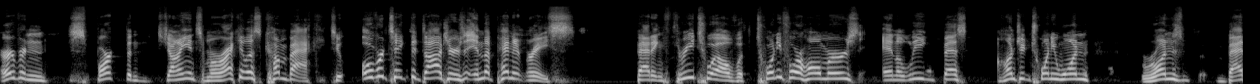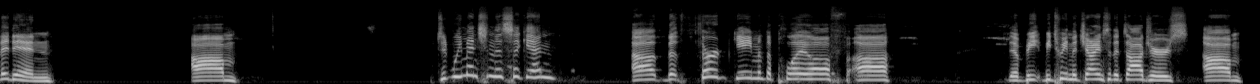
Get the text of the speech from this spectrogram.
Irvin sparked the Giants' miraculous comeback to overtake the Dodgers in the pennant race, batting 312 with 24 homers and a league best 121 runs batted in. Um, did we mention this again? Uh, the third game of the playoff, uh, the, be, between the Giants and the Dodgers, um,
